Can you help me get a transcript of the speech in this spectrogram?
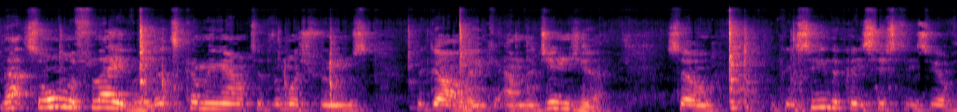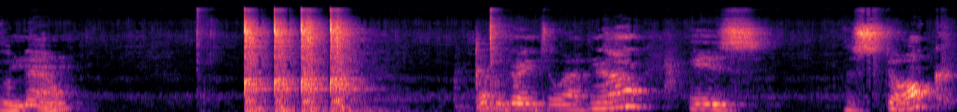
that's all the flavour that's coming out of the mushrooms the garlic and the ginger. So you can see the consistency of them now. What we're going to add now is the stock,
